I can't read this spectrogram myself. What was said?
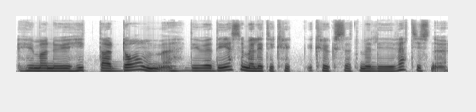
hur man nu hittar dem, det är väl det som är lite kruxet med livet just nu.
